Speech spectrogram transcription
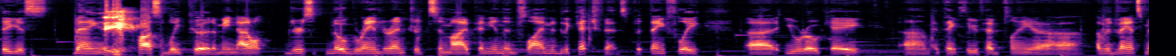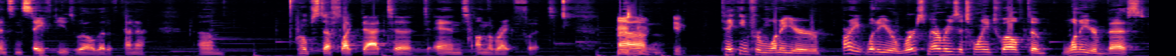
biggest bang that you possibly could. I mean, I don't, there's no grander entrance, in my opinion, than flying into the catch fence, but thankfully, uh, you were okay. Um, and thankfully, we've had plenty uh, of advancements in safety as well that have kind of um, hope stuff like that to, to end on the right foot. Mm-hmm. Um, taking from one of your probably one of your worst memories of 2012 to one of your best,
